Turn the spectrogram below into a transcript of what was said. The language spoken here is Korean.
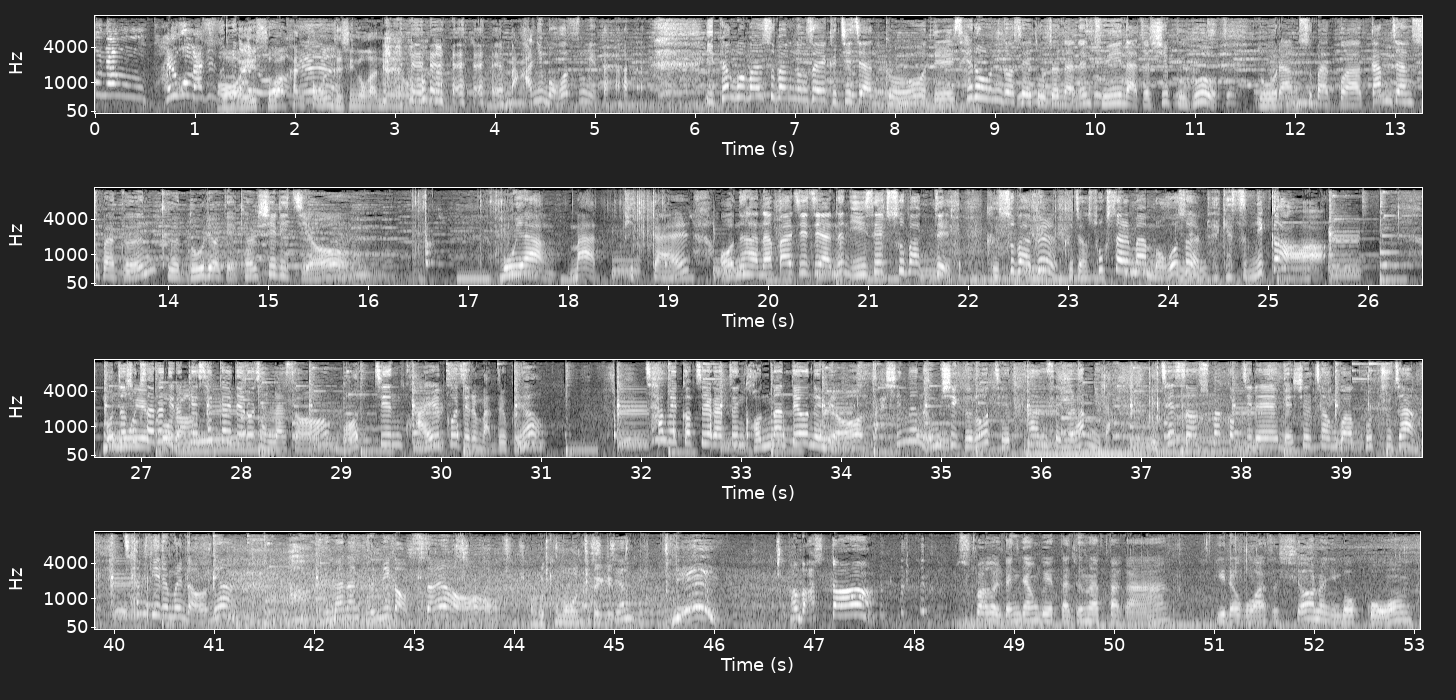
그냥 달고 맛있습니다. 거의 수박 한 예. 통은 드신 것 같네요. 네. 많이 먹었습니다. 이 평범한 수박 농사에 그치지 않고 늘 새로운 것에 도전하는 주인 아저씨 부부. 노랑 수박과 깜장 수박은 그 노력의 결실이지요. 모양, 맛, 빛깔, 어느 하나 빠지지 않는 이색 수박들. 그 수박을 그저 속살만 먹어서야 되겠습니까? 먼저 속살은. 이렇게 색깔대로 잘라서 멋진 과일 꽂이를 만들고요. 참외 껍질 같은 겉만 떼어내면 맛있는 음식으로 재탄생을 합니다. 이 채썬 수박 껍질에 매실청과 고추장, 참기름을 넣으면 아, 이만한 별미가 없어요. 저렇게 먹어도 되겠군요. 아, 맛있다. 수박을 냉장고에다 넣어놨다가 일하고 와서 시원하니 먹고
